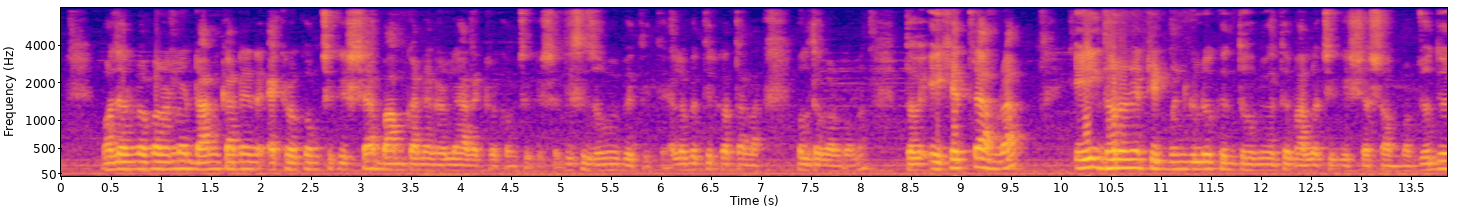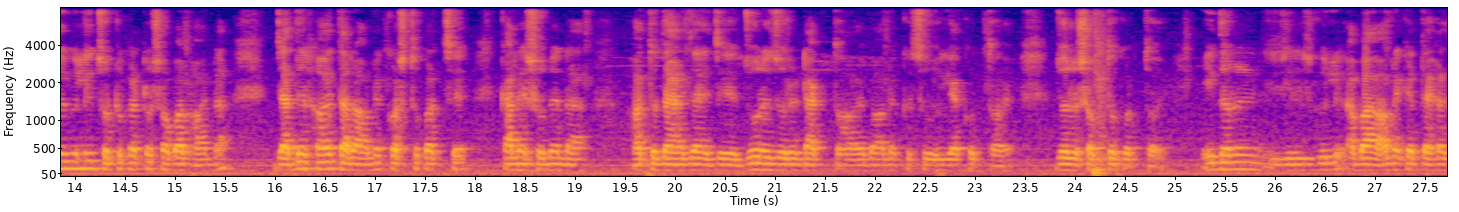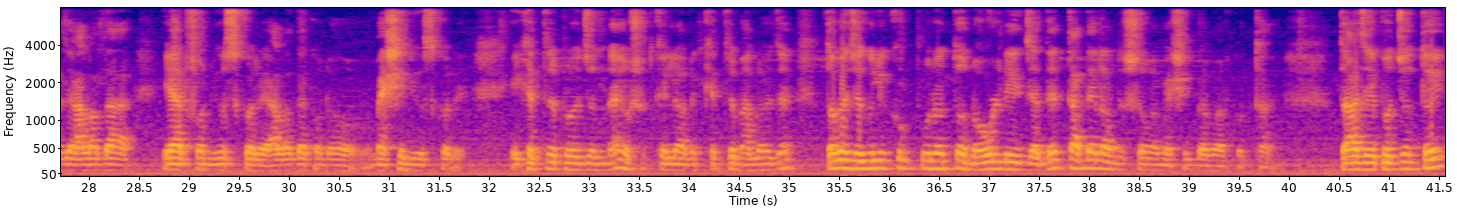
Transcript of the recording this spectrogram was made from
মজার ব্যাপার হলো ডান কানের একরকম চিকিৎসা, বাম কানের হলে আরেক রকম চিকিৎসা। দিস ইজ হোমিওপ্যাথিতে অ্যালোপ্যাথির কথা না, বলতে পারব না। তো এই ক্ষেত্রে আমরা এই ধরনের ট্রিটমেন্টগুলো কিন্তু হোমিওতে ভালো চিকিৎসা সম্ভব। যদিও এগুলি ছোটোখাটো, সবার হয় না। যাদের হয় তারা অনেক কষ্ট পাচ্ছে, কানে শুনে না। হয়তো দেখা যায় যে জোরে জোরে ডাকতে হয় বা অনেক কিছু ইয়া করতে হয়, জোরে শব্দ করতে হয়। এই ধরনের জিনিসগুলি, আবার অনেকের দেখা যায় আলাদা ইয়ারফোন ইউজ করে, আলাদা কোনো মেশিন ইউজ করে। এক্ষেত্রে প্রয়োজন নাই, ওষুধ খেলে অনেক ক্ষেত্রে ভালো হয়ে যায়। তবে যেগুলি খুব পুরাতন ওল্ড এজ যাদের, তাদের অনেক সময় মেশিন ব্যবহার করতে হয়। তো আজ এই পর্যন্তই।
